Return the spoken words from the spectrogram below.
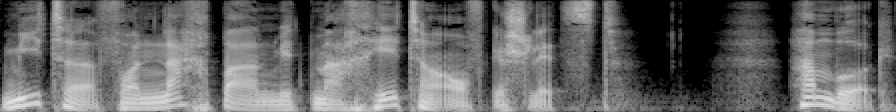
Mieter von Nachbarn mit Machete aufgeschlitzt. Hamburg.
